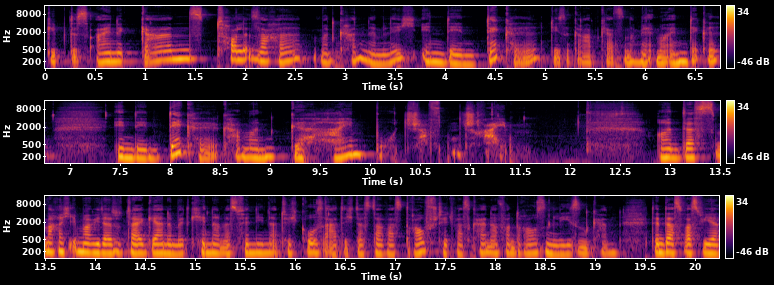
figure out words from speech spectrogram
gibt es eine ganz tolle Sache. Man kann nämlich in den Deckel, diese Grabkerzen haben ja immer einen Deckel, in den Deckel kann man Geheimbotschaften schreiben. Und das mache ich immer wieder total gerne mit Kindern. Das finden die natürlich großartig, dass da was draufsteht, was keiner von draußen lesen kann. Denn das, was wir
